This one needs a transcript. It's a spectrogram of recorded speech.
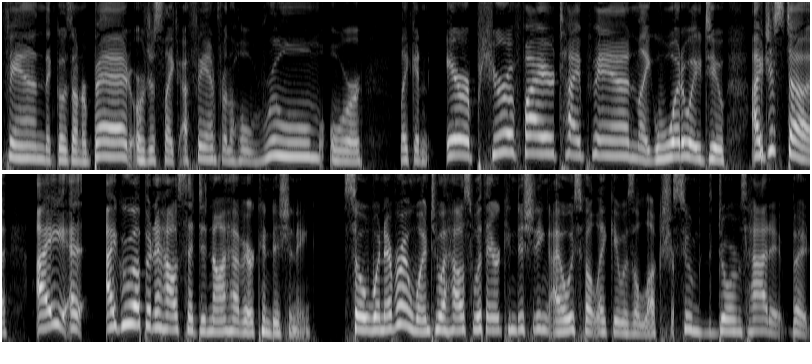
fan that goes on her bed, or just like a fan for the whole room, or like an air purifier type fan. Like what do I do? I just uh I uh, I grew up in a house that did not have air conditioning. So whenever I went to a house with air conditioning, I always felt like it was a luxury. Assumed the dorms had it, but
